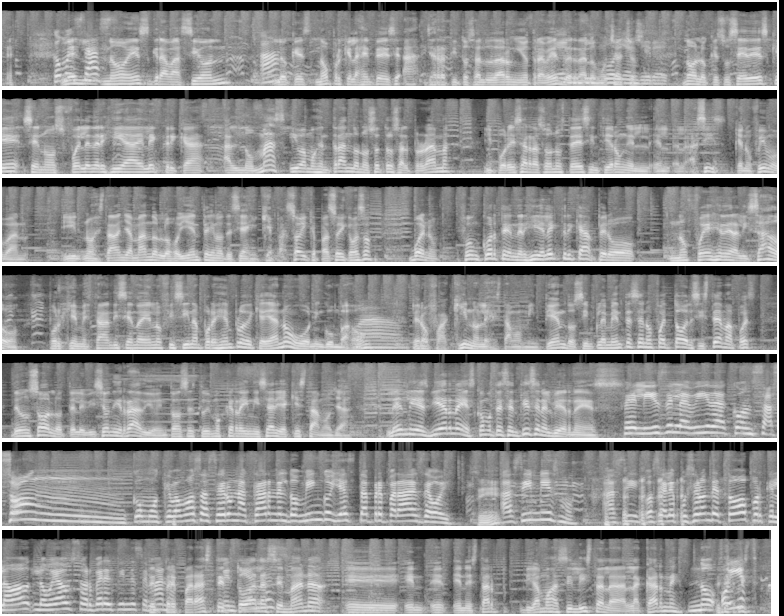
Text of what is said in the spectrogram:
¿cómo Leslie, estás? No es grabación, Ah. lo que es, no, porque la gente dice, ah, ya ratito saludaron y otra vez, En ¿verdad? Los muchachos. No, lo que sucede es que se nos fue la energía eléctrica, al nomás íbamos entrando nosotros al programa y por esa razón ustedes sintieron el, el- el- así, que nos fuimos, van, y nos estaban llamando los oyentes y nos decían, ¿y qué pasó? ¿Y qué pasó? ¿Y qué pasó? Bueno, fue un corte de energía eléctrica, pero no fue generalizado, porque me estaban diciendo ahí en la oficina, por ejemplo, de que allá no hubo ningún bajón. Wow. Pero fue aquí, no les estamos mintiendo. Simplemente se nos fue todo el sistema, pues, de un solo, televisión y radio. Entonces tuvimos que reiniciar y aquí estamos ya. Leslie, es viernes. ¿Cómo te sentís en el viernes? Feliz de la vida, con sazón. Como que vamos a hacer una carne el domingo, ya está preparada desde hoy. ¿Sí? Así mismo, así. O sea, le pusieron de todo porque lo, lo voy a absorber el fin de ¿Te semana. preparaste ¿Me toda la semana eh, en, en- en estar, digamos así, lista la, la carne? No, hoy es...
